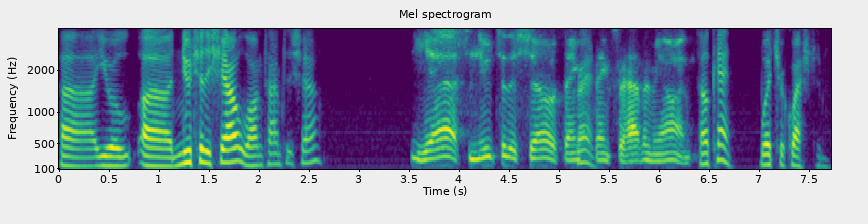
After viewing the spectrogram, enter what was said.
Uh, you uh, new to the show, long time to the show. Yes, new to the show. Thanks, Great. thanks for having me on. Okay, what's your question?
